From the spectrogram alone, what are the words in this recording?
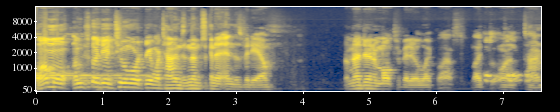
One more. I'm just gonna do it two or three more times, and then I'm just gonna end this video. I'm not doing a multi video like last, like the one time.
